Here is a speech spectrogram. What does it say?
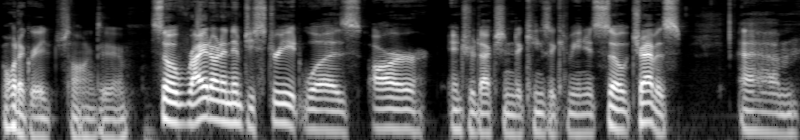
What a great song too. So, Riot on an Empty Street was our introduction to Kings of Convenience. So, Travis, um,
